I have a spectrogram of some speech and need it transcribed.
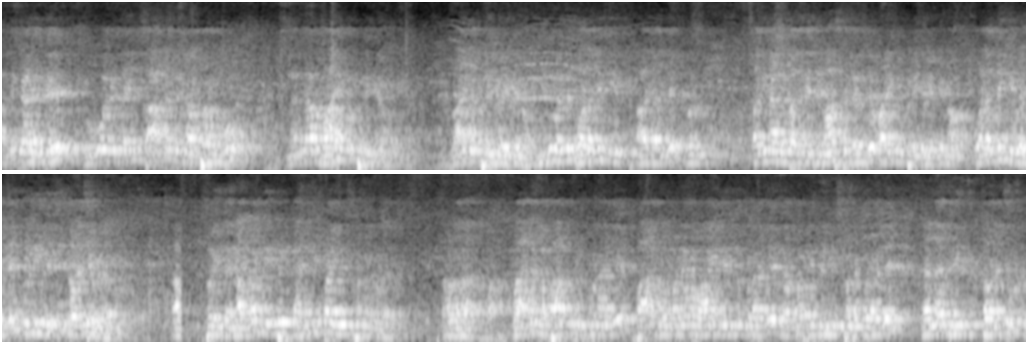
அதுக்கு அடுத்து ஒவ்வொரு டைம் சாப்பிட்டதுக்கு அப்புறமும் நல்லா வாய்ப்பு பிடிக்கணும். வாய்ப்பு பிடிக்க வைக்கணும். இது வந்து குழந்தைக்கு ஆகாது ஒரு பதினாலு பதினஞ்சு மாசத்துல இருந்து வாய்ப்பு பிடிக்க வைக்கணும். குழந்தைக்கு வந்து துணி வச்சு தொலைச்சி விடணும். ஸோ இந்த ரப்பர் நீப்பிள் கண்டிப்பா யூஸ் பண்ணக்கூடாது. அவ்வளோதான் பாட்டில்ல பால் கொடுக்கக்கூடாது பால் ரொம்ப நேரம் வாயில் இருக்கக்கூடாது ரப்பர் நீப்பிள் யூஸ் பண்ணக்கூடாது. நல்லா தொலைச்சி விடணும்.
